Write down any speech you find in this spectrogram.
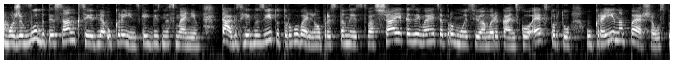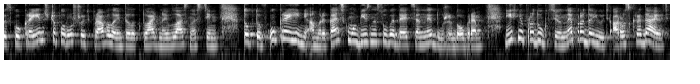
може вводити санкції для українських бізнесменів. Так, згідно звіту торговельного представництва США, яке займається промоцією американського експорту, Україна перша у списку країн, що порушують правила інтелектуальної власності. Тобто в Україні американському бізнесу ведеться не дуже добре. Їхню продукцію не продають, а розкрадають.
